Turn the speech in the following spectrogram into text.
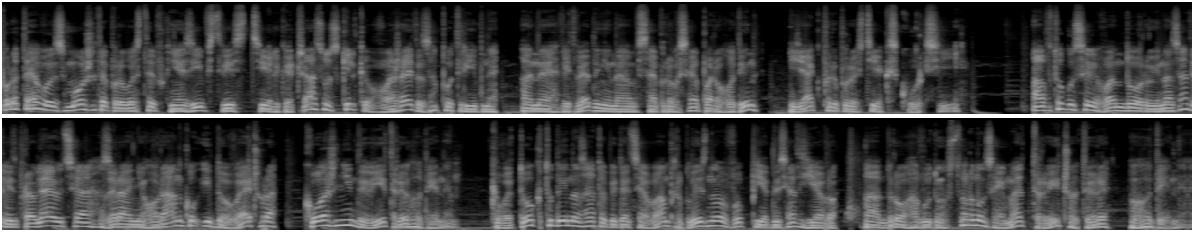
проте ви зможете провести в князівстві стільки часу, скільки вважаєте за потрібне, а не відведені на все про все пару годин, як при простій екскурсії. Автобуси в назад відправляються з раннього ранку і до вечора кожні 2-3 години. Квиток туди і назад обійдеться вам приблизно в 50 євро, а дорога в одну сторону займе 3-4 години.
